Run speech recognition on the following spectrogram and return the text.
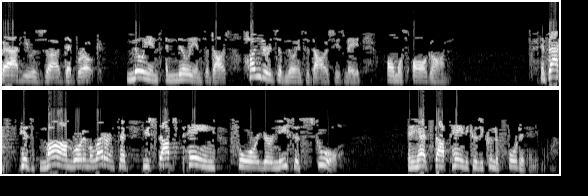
bad he was uh, dead broke. Millions and millions of dollars, hundreds of millions of dollars he's made, almost all gone. In fact, his mom wrote him a letter and said, You stopped paying for your niece's school. And he had stopped paying because he couldn't afford it anymore.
